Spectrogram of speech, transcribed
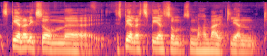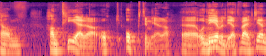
Spelar liksom, eh, spelar ett spel som, som han verkligen kan hantera och optimera. Eh, och det är väl det att verkligen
